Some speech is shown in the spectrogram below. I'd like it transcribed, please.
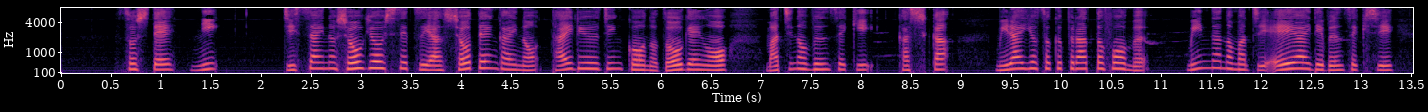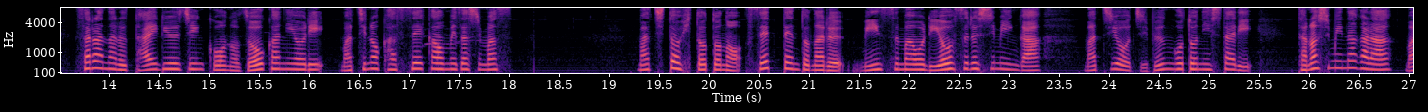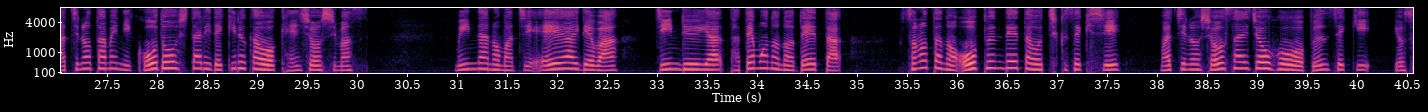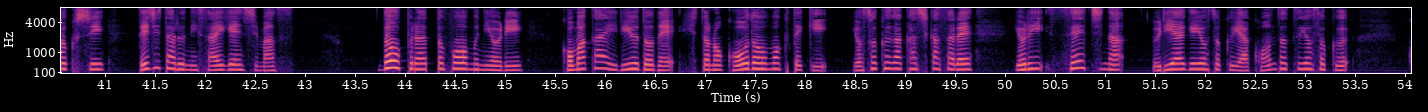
そして2実際の商業施設や商店街の滞留人口の増減を街の分析可視化未来予測プラットフォームみんなの街 AI で分析しさらなる滞留人口の増加により街の活性化を目指します。街と人との接点となるミンスマを利用する市民が街を自分ごとにしたり楽しみながら街のために行動したりできるかを検証します。みんなの街 AI では人流や建物のデータその他のオープンデータを蓄積し街の詳細情報を分析予測しデジタルに再現します。同プラットフォームにより細かい流度で人の行動目的予測が可視化されより精緻な売上予測や混雑予測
